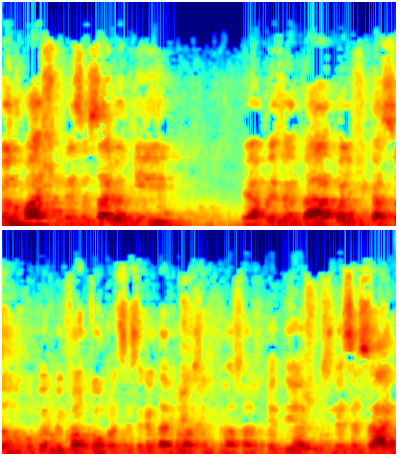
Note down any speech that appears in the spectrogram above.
Eu não acho necessário aqui é, apresentar a qualificação do companheiro Rui Falcão para ser secretário de Relações Internacionais do PT, acho desnecessário.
